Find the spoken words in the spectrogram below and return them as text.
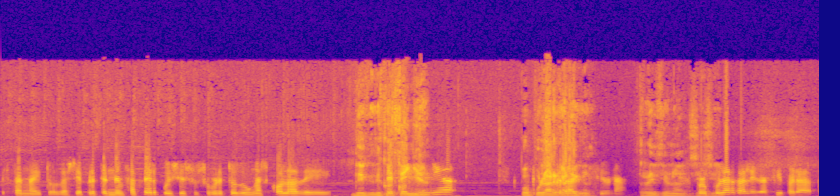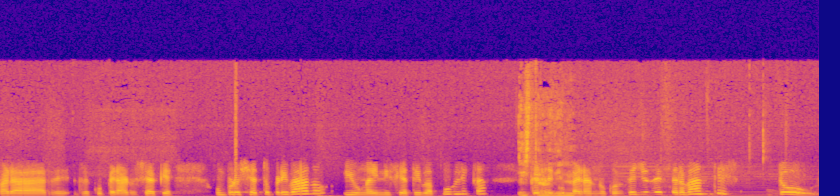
están aí todas. E pretenden facer pois eso, sobre todo unha escola de, de, de, de cociña, cociña popular galega. tradicional, tradicional sí, popular sí. galega sí para, para re, recuperar. O sea que un proxecto privado e unha iniciativa pública que recuperan no Concello de Cervantes dous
